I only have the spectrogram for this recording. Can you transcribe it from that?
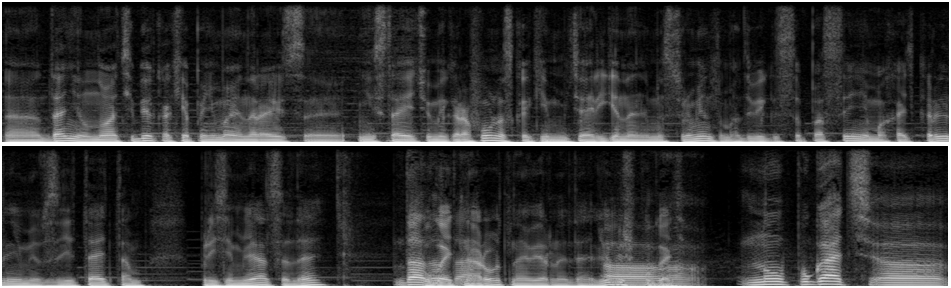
Э, Данил, ну а тебе, как я понимаю, нравится не стоять у микрофона с каким-нибудь оригинальным инструментом, а двигаться по сцене, махать крыльями, взлетать там, приземляться, да? Да, пугать да, да. народ, наверное, да? Любишь А, пугать? Ну, пугать, э,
